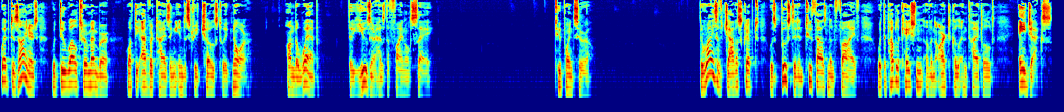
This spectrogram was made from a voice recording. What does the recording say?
Web designers would do well to remember what the advertising industry chose to ignore. On the web, the user has the final say. 2.0 the rise of JavaScript was boosted in 2005 with the publication of an article entitled Ajax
